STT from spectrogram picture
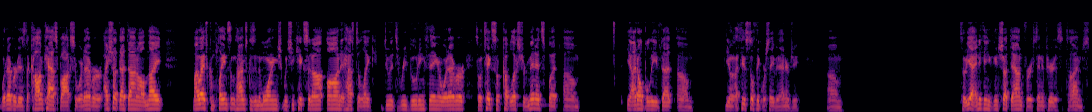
whatever it is, the Comcast box or whatever. I shut that down all night. My wife complains sometimes because in the morning when she kicks it on, it has to like do its rebooting thing or whatever. So it takes a couple extra minutes. But um, yeah, I don't believe that. Um, you know, I think still think we're saving energy. Um, so yeah, anything you can shut down for extended periods of times,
